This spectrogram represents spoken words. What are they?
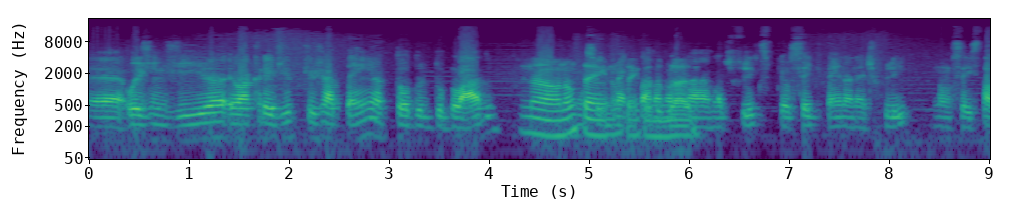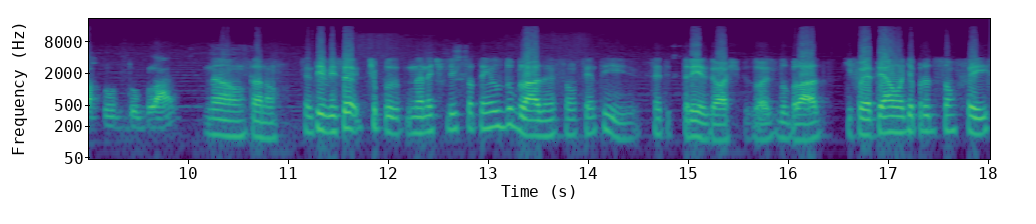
é, hoje em dia eu acredito que já tenha todo dublado. Não, não, sei tem, não é tem tá todo dublado. na Netflix, porque eu sei que tem na Netflix. Não sei se está tudo dublado. Não, tá não. 120, é, tipo, na Netflix só tem os dublados, né? São 100, e- 113, eu acho, episódios dublados. Que foi até onde a produção fez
